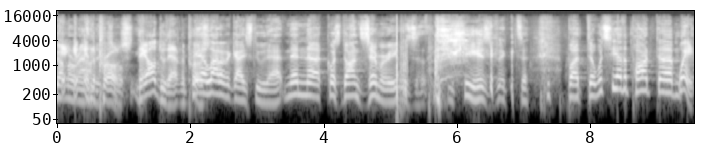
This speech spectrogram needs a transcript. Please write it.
in, around in the pros. So, They all do that in the pros. yeah, a lot of the guys do that. And then, uh, of course, Don Zimmer, he was, uh, you see his, uh, but uh, what's the other part? Um, Wait,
